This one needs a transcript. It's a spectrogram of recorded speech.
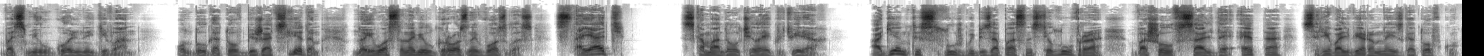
восьмиугольный диван. Он был готов бежать следом, но его остановил грозный возглас. «Стоять!» — скомандовал человек в дверях. Агент из службы безопасности Лувра вошел в сальде это с револьвером на изготовку.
